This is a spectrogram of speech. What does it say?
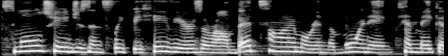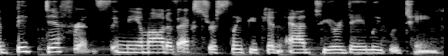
Small changes in sleep behaviors around bedtime or in the morning can make a big difference in the amount of extra sleep you can add to your daily routine.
